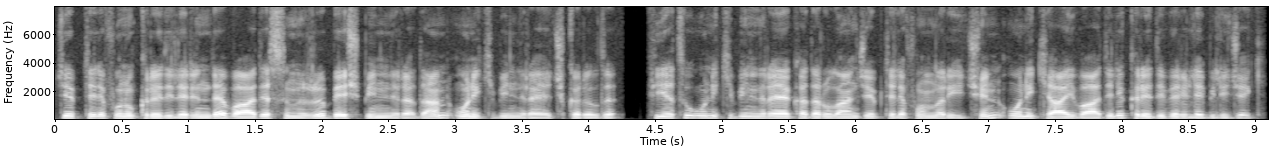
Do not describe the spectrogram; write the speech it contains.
Cep telefonu kredilerinde vade sınırı 5 bin liradan 12 bin liraya çıkarıldı. Fiyatı 12 bin liraya kadar olan cep telefonları için 12 ay vadeli kredi verilebilecek.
